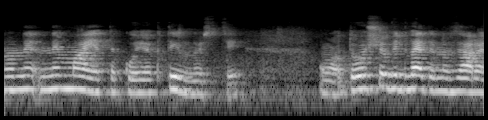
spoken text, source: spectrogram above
але не, немає такої активності. О, того, що відведено зараз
